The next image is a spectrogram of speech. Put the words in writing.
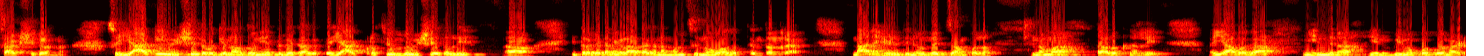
ಸಾಕ್ಷಿಗಳನ್ನ. ಸೊ ಯಾಕೆ ಈ ವಿಷಯದ ಬಗ್ಗೆ ನಾವು ಧ್ವನಿ ಎತ್ತಬೇಕಾಗತ್ತೆ? ಯಾಕೆ ಪ್ರತಿಯೊಂದು ವಿಷಯದಲ್ಲಿ, ಆ, ಇತರ ತರ ಘಟನೆಗಳಾದಾಗ ನಮ್ಮ ಮನಸ್ಸು ನೋವಾಗುತ್ತೆ ಅಂತಂದ್ರೆ, ನಾನೇ ಹೇಳ್ತೀನಿ ಒಂದು ಎಕ್ಸಾಂಪಲ್ ನಮ್ಮ ತಾಲೂಕಿನಲ್ಲಿ ಯಾವಾಗ ಹಿಂದಿನ ಏನು Bhimappa Gonal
